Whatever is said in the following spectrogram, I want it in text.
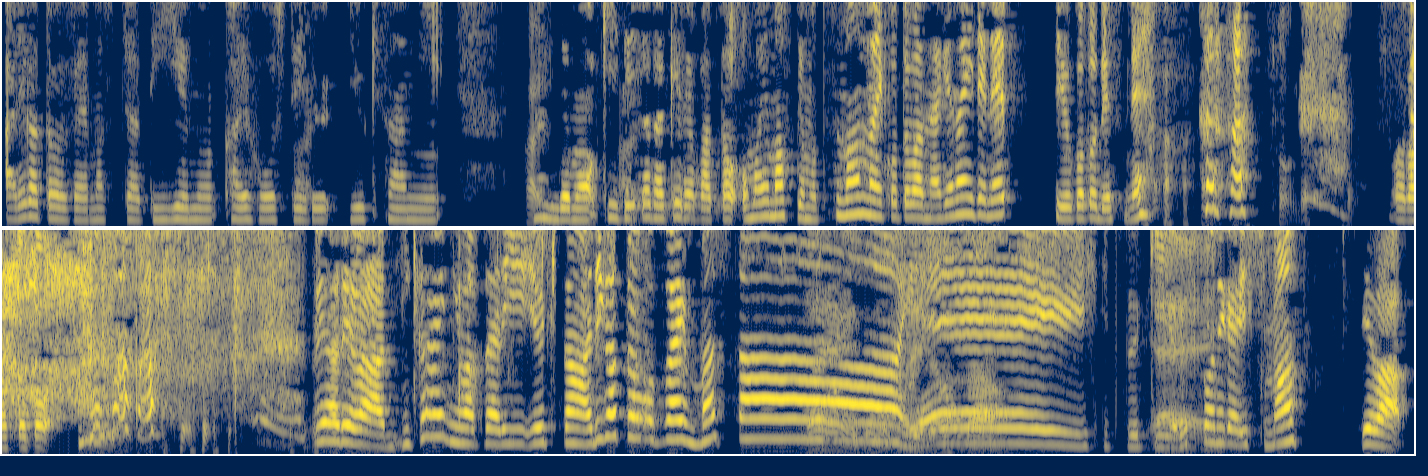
ありがとうございます。じゃあ DM 開放しているゆうきさんにはい。何でも聞いていただければと思います。でもつまんないことは投げないでねっていうことですね。そうね。笑っとこう。ではでは、2回にわたり、ゆうきさんありがとうございました。はいイありがとうございましたエーイ引き続きよろしくお願いします。では、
